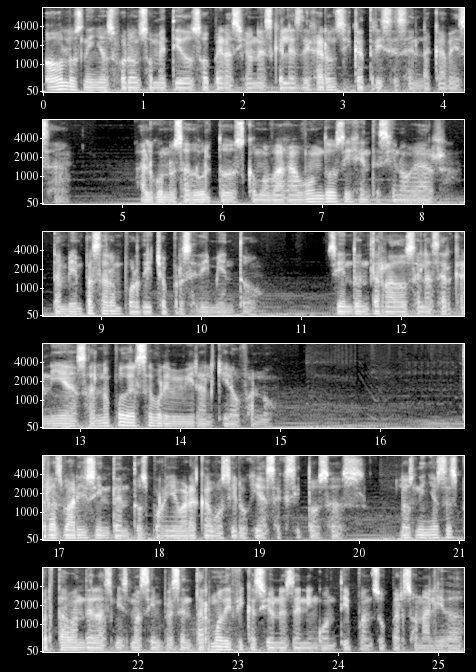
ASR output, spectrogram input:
todos los niños fueron sometidos a operaciones que les dejaron cicatrices en la cabeza. Algunos adultos, como vagabundos y gente sin hogar, también pasaron por dicho procedimiento, siendo enterrados en las cercanías al no poder sobrevivir al quirófano. Tras varios intentos por llevar a cabo cirugías exitosas, los niños despertaban de las mismas sin presentar modificaciones de ningún tipo en su personalidad,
